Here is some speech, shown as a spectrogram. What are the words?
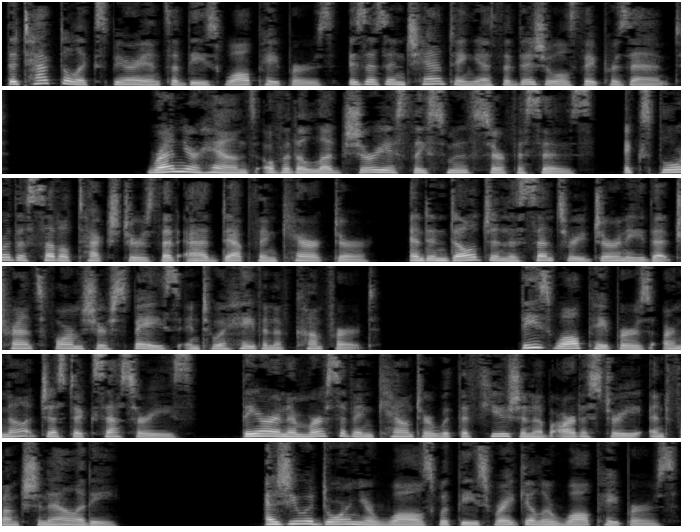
The tactile experience of these wallpapers is as enchanting as the visuals they present. Run your hands over the luxuriously smooth surfaces, explore the subtle textures that add depth and character, and indulge in the sensory journey that transforms your space into a haven of comfort. These wallpapers are not just accessories, they are an immersive encounter with the fusion of artistry and functionality. As you adorn your walls with these regular wallpapers,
